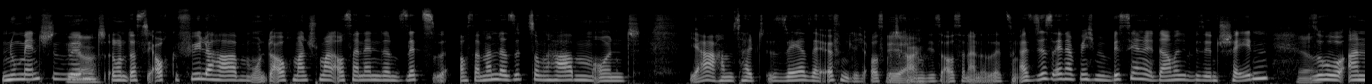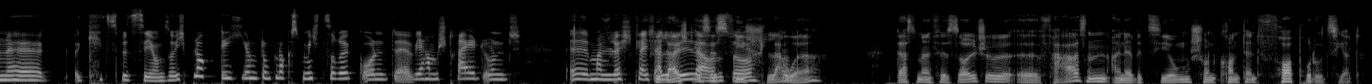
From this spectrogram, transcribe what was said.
nur Menschen sind ja. und dass sie auch Gefühle haben und auch manchmal Auseinandersetz Auseinandersetzungen haben und ja, haben es halt sehr, sehr öffentlich ausgetragen, ja. diese Auseinandersetzung. Also das erinnert mich ein bisschen, damals ein bisschen Shaden, so an äh, Kids-Beziehung. So, ich block dich und du blockst mich zurück und äh, wir haben Streit und äh, man löscht gleich Vielleicht alle Bilder ist es und so. viel schlauer, dass man für solche äh, Phasen einer Beziehung schon Content vorproduziert.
